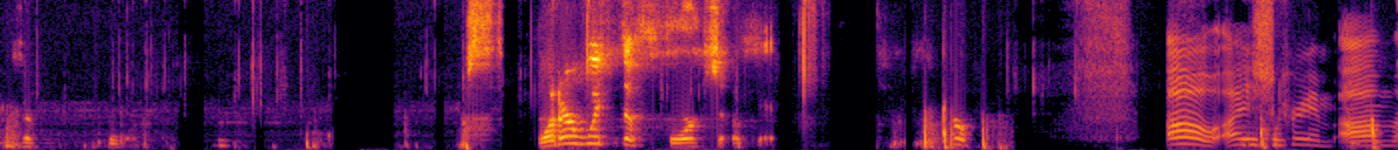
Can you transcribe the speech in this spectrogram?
'Cause of the fork. What are with the forks? Okay. Oh, ice cream. Um,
